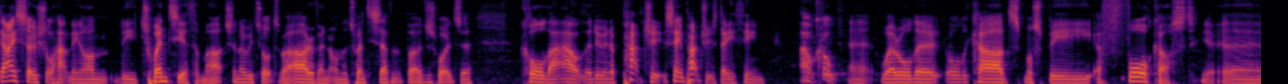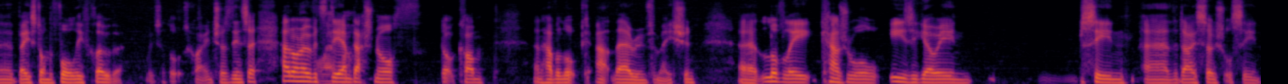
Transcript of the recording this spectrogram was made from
dice social happening on the 20th of March. I know we talked about our event on the 27th, but I just wanted to call that out. They're doing a Patrick St. Patrick's Day theme. Oh, cool. uh, where all the all the cards must be a four cost uh, based on the four leaf clover, which I thought was quite interesting. So head on over to Wow. dm-north.com and have a look at their information. Uh, lovely, casual, easygoing scene, uh, the dice social scene,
